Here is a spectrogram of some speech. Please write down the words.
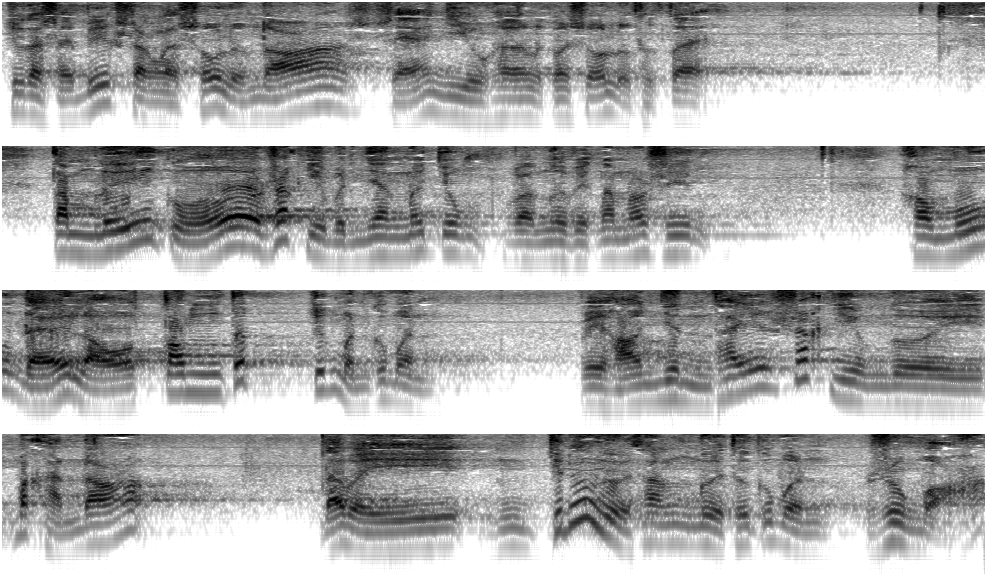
chúng ta sẽ biết rằng là số lượng đó sẽ nhiều hơn là con số lượng thực tế tâm lý của rất nhiều bệnh nhân nói chung và người việt nam nói riêng, không muốn để lộ tông tích chứng bệnh của mình, vì họ nhìn thấy rất nhiều người bất hạnh đó đã bị chính người thân, người thương của mình ruồng bỏ.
